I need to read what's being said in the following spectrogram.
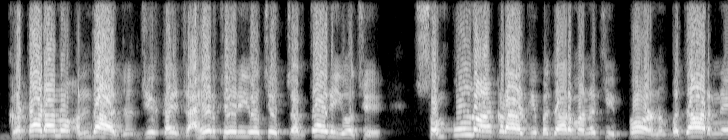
ઘટાડાનો અંદાજ જે કાંઈ જાહેર થઈ રહ્યો છે, ચર્ચાઈ રહ્યો છે, સંપૂર્ણ આંકડા હજી બજારમાં નથી, પણ બજારને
